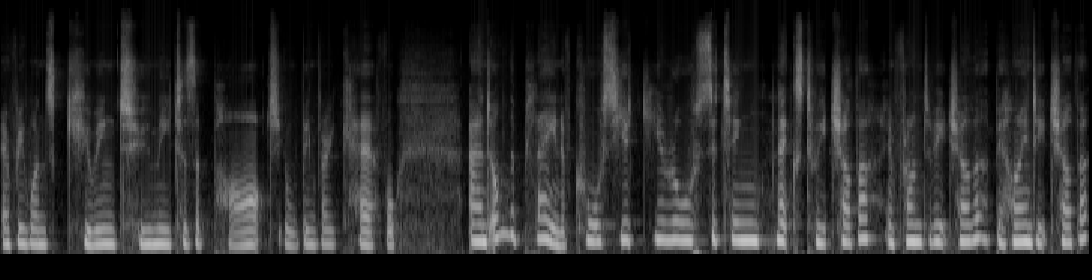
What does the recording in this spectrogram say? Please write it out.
Everyone's queuing two meters apart. You're all being very careful. And on the plane, of course, you, you're all sitting next to each other, in front of each other, behind each other.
